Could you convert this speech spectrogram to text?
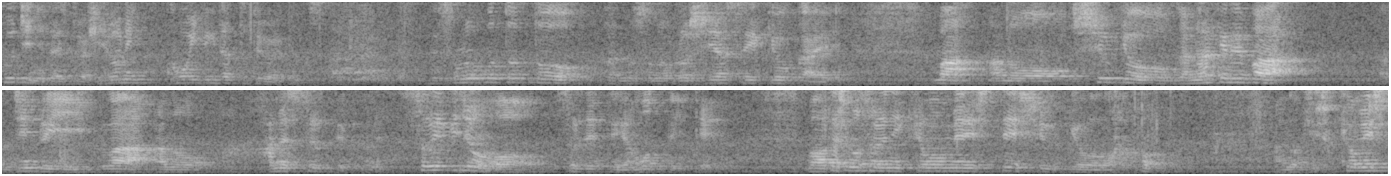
プーチンに対しては非常に好意的だったと言われてます。でそのこととあのそのロシア正教会まああの宗教がなければ人類はあの破滅するっていうかね。そういうビジョンをそれでは持っていて、まあ、私もそれに共鳴して宗教をあの共鳴し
